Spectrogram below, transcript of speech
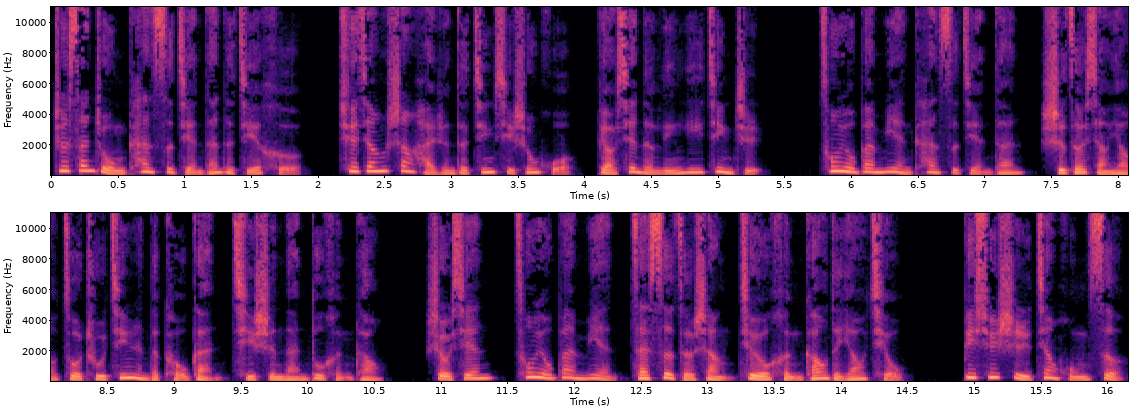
这三种看似简单的结合，却将上海人的精细生活表现得淋漓尽致。葱油拌面看似简单，实则想要做出惊人的口感，其实难度很高。首先，葱油拌面在色泽上就有很高的要求，必须是酱红色，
